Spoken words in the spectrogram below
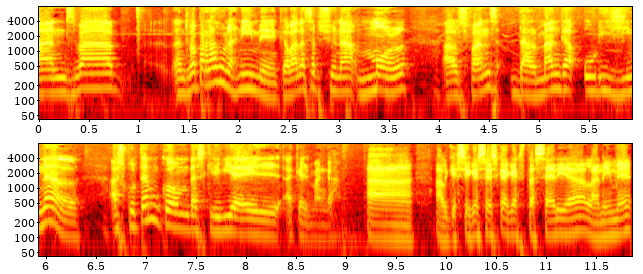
ens va, ens va parlar d'un anime que va decepcionar molt els fans del manga original. Escoltem com descrivia ell aquell manga. Uh, el que sí que sé és que aquesta sèrie, l'anime,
